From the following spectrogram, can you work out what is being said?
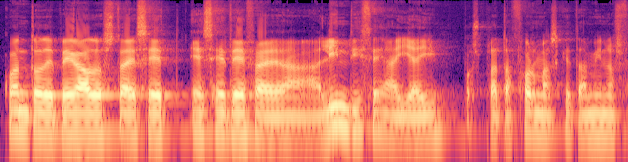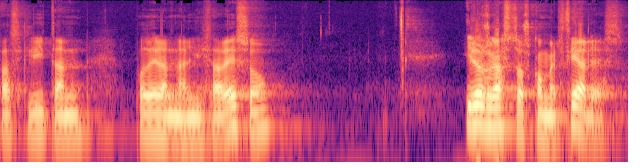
Cuánto de pegado está ese, ETF al índice. Ahí hay pues, plataformas que también nos facilitan poder analizar eso. Y los gastos comerciales.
